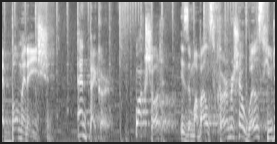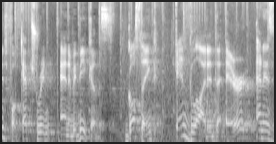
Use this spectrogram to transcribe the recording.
Abomination and Pecker. Quackshot is a mobile skirmisher well suited for capturing enemy beacons. Gosling can glide in the air and is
